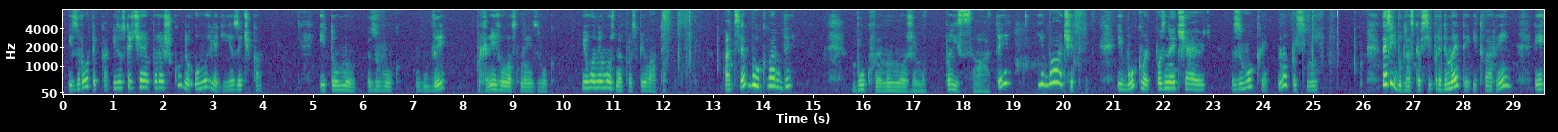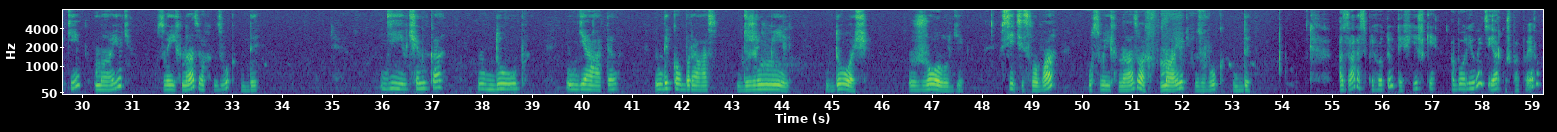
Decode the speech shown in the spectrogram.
із ротика і зустрічає перешкоду у вигляді язичка. І тому звук Д приголосний звук. Його не можна проспівати. А це буква Д. Букви ми можемо писати і бачити. І букви позначають звуки на письмі. Назвіть, будь ласка, всі предмети і тварин, які мають в своїх назвах звук Д. Дівчинка, дуб, дятел, дикобраз, джміль, дощ, жолуді. Всі ці слова у своїх назвах мають звук Д. А зараз приготуйте фішки або олівець і аркуш паперу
